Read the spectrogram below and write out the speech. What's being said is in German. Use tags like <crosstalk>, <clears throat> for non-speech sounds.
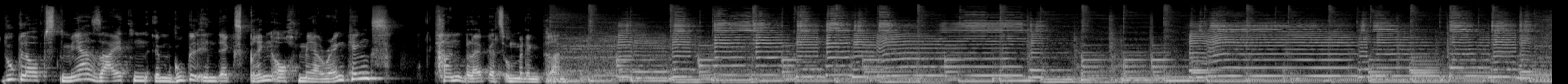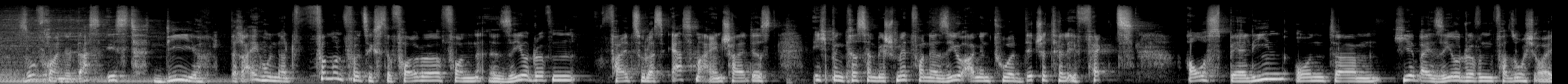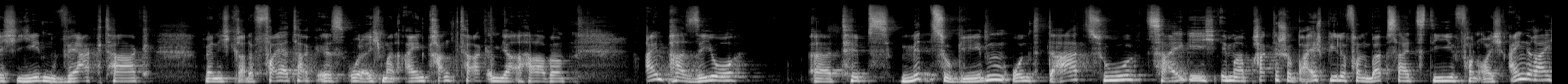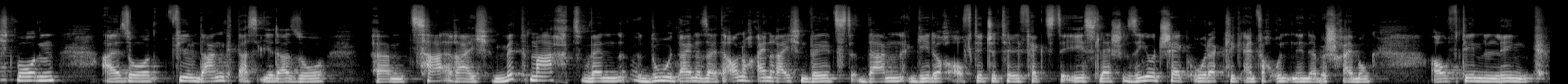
Du glaubst, mehr Seiten im Google-Index bringen auch mehr Rankings? Dann bleib jetzt unbedingt dran. So Freunde, das ist die 345. Folge von SEO Driven. Falls du das erstmal einschaltest, ich bin Christian B. Schmidt von der SEO-Agentur Digital Effects aus Berlin und ähm, hier bei SEO Driven versuche ich euch jeden Werktag, wenn nicht gerade Feiertag ist oder ich mal einen Kranktag im Jahr habe, ein paar SEO äh, Tipps mitzugeben und dazu zeige ich immer praktische Beispiele von Websites, die von euch eingereicht wurden. Also vielen Dank, dass ihr da so ähm, zahlreich mitmacht. Wenn du deine Seite auch noch einreichen willst, dann geh doch auf digitaleffects.de slash SEOcheck oder klick einfach unten in der Beschreibung auf den Link.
